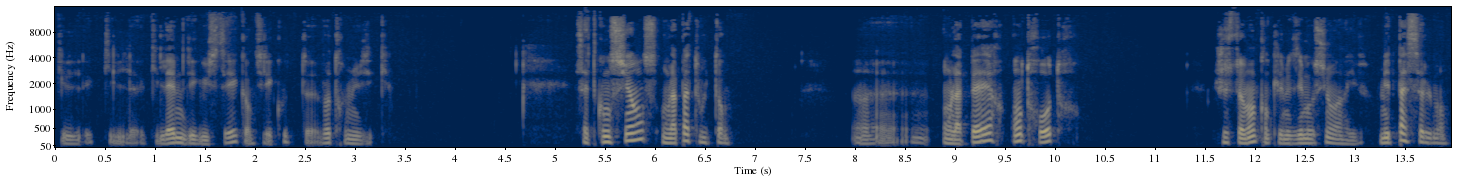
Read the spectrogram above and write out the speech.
qu'il aime déguster quand il écoute euh, votre musique. Cette conscience, on l'a pas tout le temps. Euh, on la perd, entre autres, justement quand les émotions arrivent. Mais pas seulement.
